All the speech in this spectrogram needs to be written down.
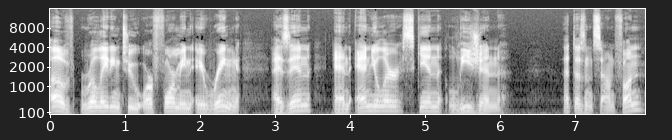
of relating to or forming a ring, as in an annular skin lesion. That doesn't sound fun.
